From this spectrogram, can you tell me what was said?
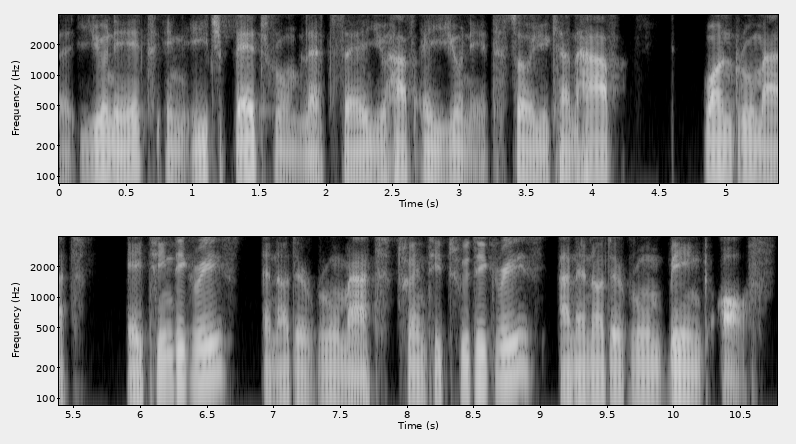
uh, unit, in each bedroom, let's say, you have a unit. So you can have one room at 18 degrees, another room at 22 degrees, and another room being off.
